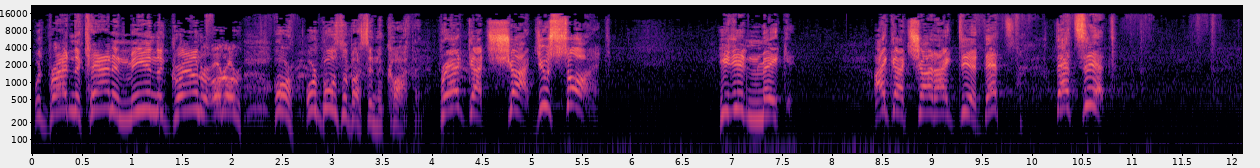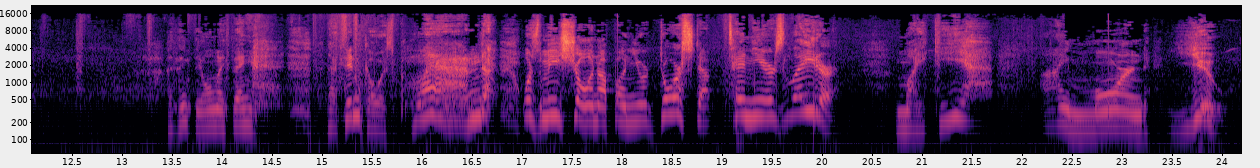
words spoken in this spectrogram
With Brad in the can and me in the ground, or, or, or, or, or both of us in the coffin? Brad got shot. You saw it. He didn't make it. I got shot. I did. That's that's it. I think the only thing that didn't go as planned was me showing up on your doorstep ten years later. Mikey, I mourned you.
